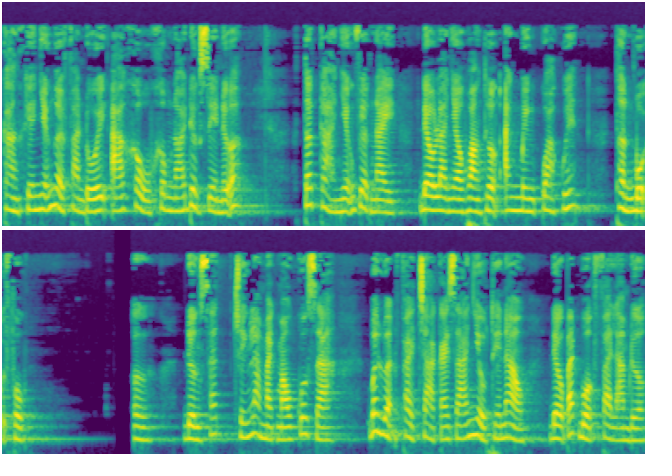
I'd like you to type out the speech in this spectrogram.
càng khiến những người phản đối á khẩu không nói được gì nữa. Tất cả những việc này đều là nhờ Hoàng thượng anh Minh quả quyết, thần bội phục. Ừ, đường sắt chính là mạch máu quốc gia, bất luận phải trả cái giá nhiều thế nào đều bắt buộc phải làm được.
